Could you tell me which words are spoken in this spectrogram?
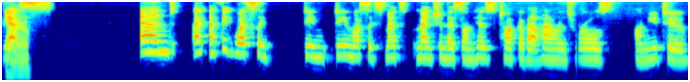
Yes you know? and I, I, think wesley dean, dean wesley smith mentioned this on his talk about Heinlein's rules on youtube.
